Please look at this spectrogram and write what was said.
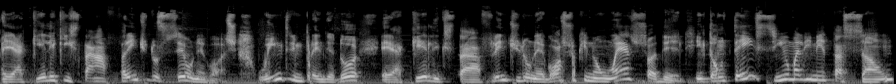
é aquele que está à frente do seu negócio. O intraempreendedor é aquele que está à frente de um negócio que não é só dele. Então tem sim uma limitação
